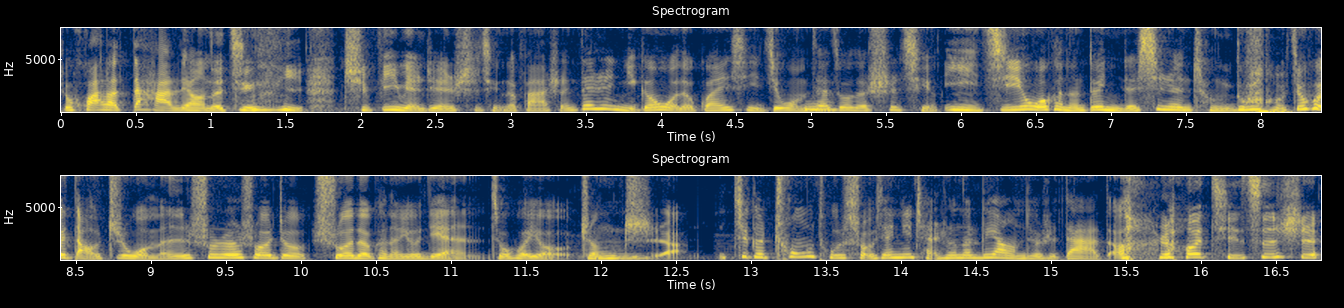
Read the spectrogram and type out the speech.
就花了大量的精力去避免这件事情的发生，但是你跟我的关系，以及我们在做的事情，以及我可能对你的信任程度，就会导致我们说说说就说的可能有点就会有争执。这个冲突，首先你产生的量就是大的，然后其次是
